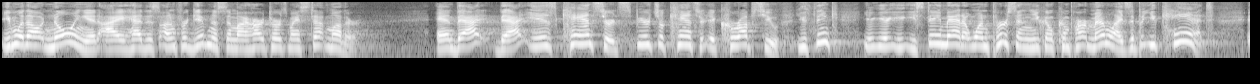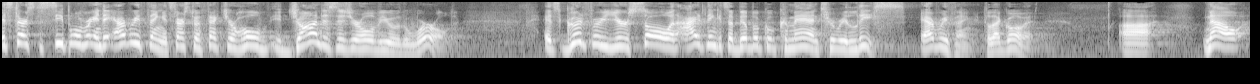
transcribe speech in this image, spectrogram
Even without knowing it, I had this unforgiveness in my heart towards my stepmother. And that, that is cancer. It's spiritual cancer. It corrupts you. You think you, you, you stay mad at one person and you can compartmentalize it, but you can't. It starts to seep over into everything. It starts to affect your whole, it jaundices your whole view of the world. It's good for your soul, and I think it's a biblical command to release everything, to let go of it. Uh, now,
